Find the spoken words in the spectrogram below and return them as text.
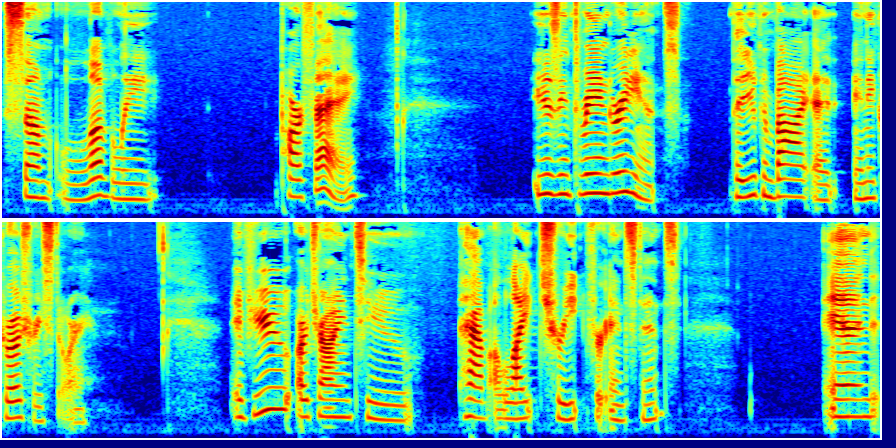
some lovely parfait using three ingredients that you can buy at any grocery store. If you are trying to have a light treat, for instance, and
